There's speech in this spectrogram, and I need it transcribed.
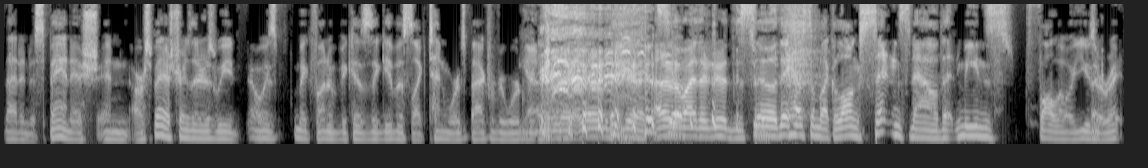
that into Spanish, and our Spanish translators we always make fun of because they give us like ten words back for every word Yeah, we I don't know- I don't know what they're doing. I don't know why they're doing this. So us. they have some like long sentence now that means follow a user, right?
